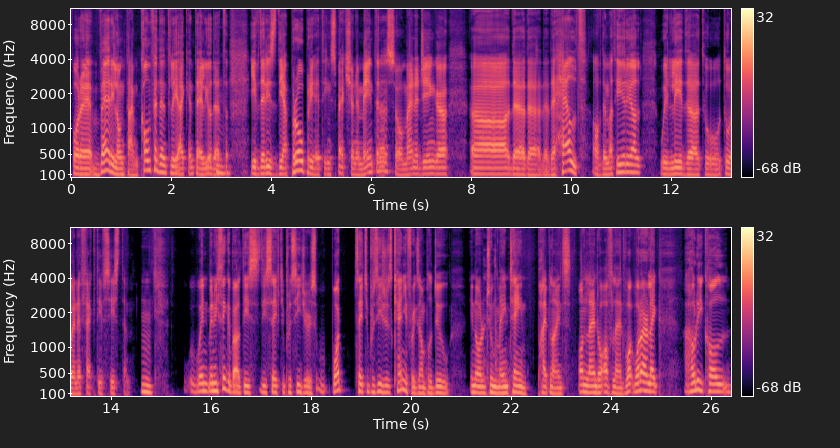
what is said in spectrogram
for a very long time. Confidently, I can tell you that mm. if there is the appropriate inspection and maintenance, so managing uh, uh, the, the, the, health of the material, will lead uh, to to an effective system. Mm. When when we think about these these safety procedures, what safety procedures can you, for example, do in order to maintain pipelines on land or off land? What what are like how do you call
